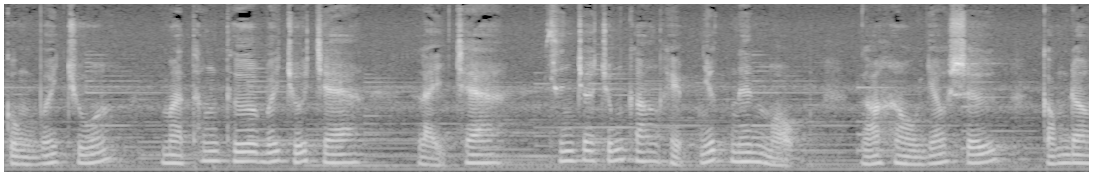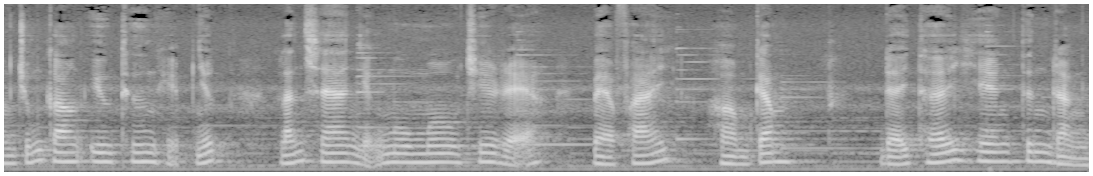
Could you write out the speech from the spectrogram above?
cùng với Chúa mà thân thưa với Chúa Cha. Lạy Cha, xin cho chúng con hiệp nhất nên một, ngõ hầu giáo xứ, cộng đoàn chúng con yêu thương hiệp nhất, lánh xa những mưu mô chia rẽ, bè phái, hòm căm, để thế gian tin rằng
